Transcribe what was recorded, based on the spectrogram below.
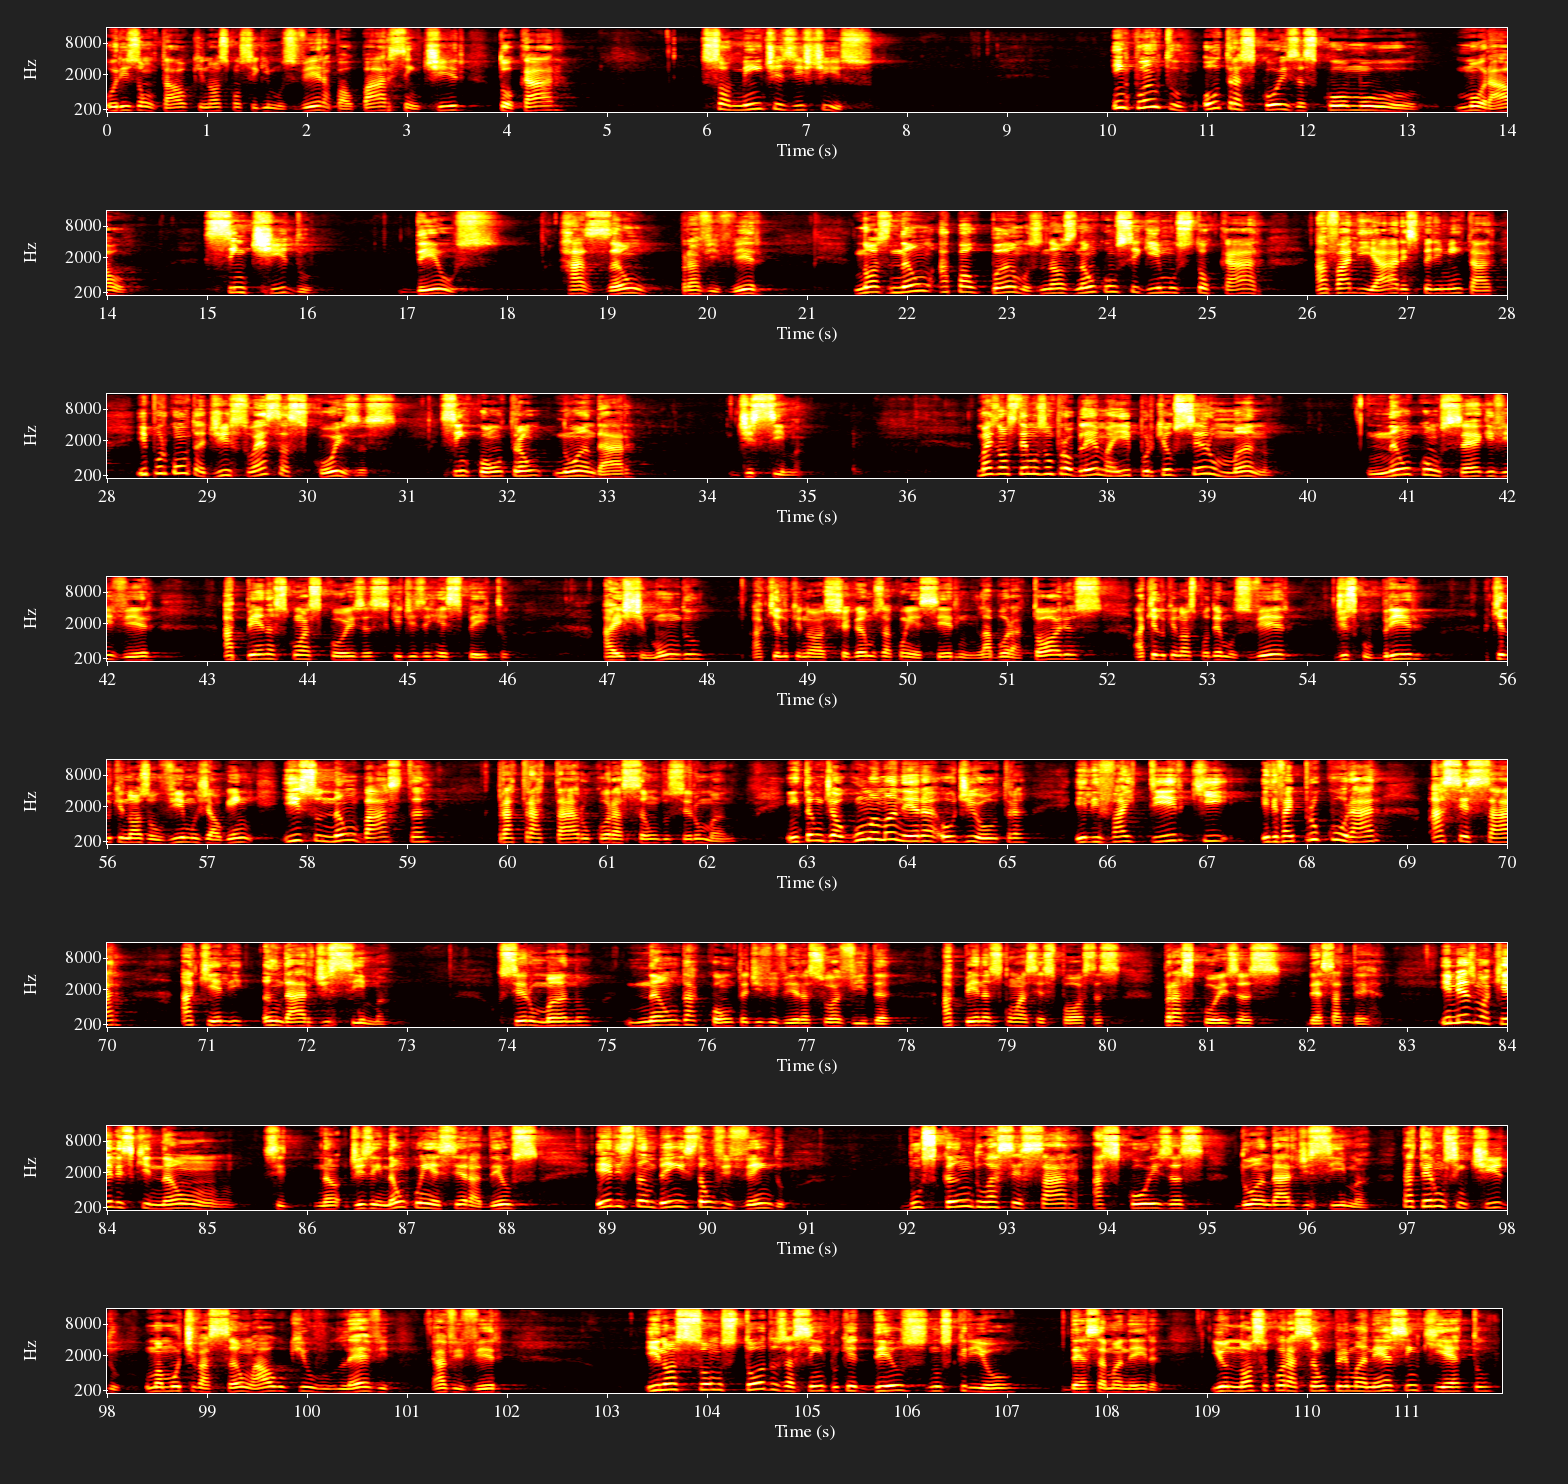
horizontal que nós conseguimos ver, apalpar, sentir, tocar Somente existe isso. Enquanto outras coisas como moral, sentido, Deus, razão para viver, nós não apalpamos, nós não conseguimos tocar, avaliar, experimentar. E por conta disso, essas coisas se encontram no andar de cima. Mas nós temos um problema aí, porque o ser humano não consegue viver apenas com as coisas que dizem respeito a este mundo, aquilo que nós chegamos a conhecer em laboratórios, aquilo que nós podemos ver, descobrir, aquilo que nós ouvimos de alguém, isso não basta para tratar o coração do ser humano. Então, de alguma maneira ou de outra, ele vai ter que, ele vai procurar acessar aquele andar de cima. O ser humano não dá conta de viver a sua vida apenas com as respostas para as coisas dessa terra. E mesmo aqueles que não se não, dizem não conhecer a Deus, eles também estão vivendo buscando acessar as coisas do andar de cima, para ter um sentido, uma motivação, algo que o leve a viver. E nós somos todos assim porque Deus nos criou dessa maneira. E o nosso coração permanece inquieto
